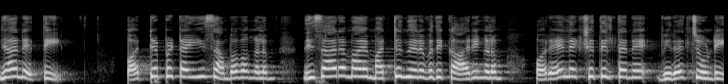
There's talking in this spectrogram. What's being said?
ഞാൻ എത്തി. ഒറ്റപ്പെട്ട ഈ സംഭവങ്ങളും നിസാരമായ മറ്റു നിരവധി കാര്യങ്ങളും ഒരേ ലക്ഷ്യത്തിൽ തന്നെ വിരൽ ചൂണ്ടി.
